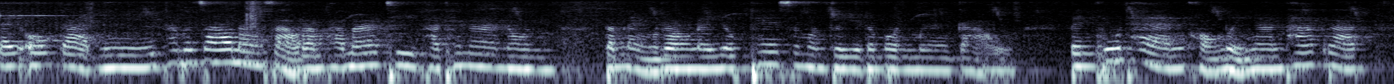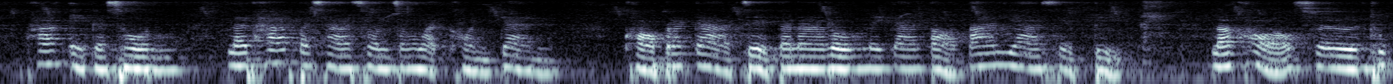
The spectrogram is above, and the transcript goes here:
ในโอกาสนี้ข้าพเจ้านางสาวรำพมาทีคัฒนานนท์ตำแหน่งรองนายกเทศมนตรีตำบลเมืองเก่า เป็นผู้แทนของหน่วยงานภาครัฐ ภาคเอกชน และภาคประชาชนจังหวัดขอนแก่น ขอประกาศเจตนารมณ์ในการต่อต้านยาเสพติด และขอเชิญทุก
